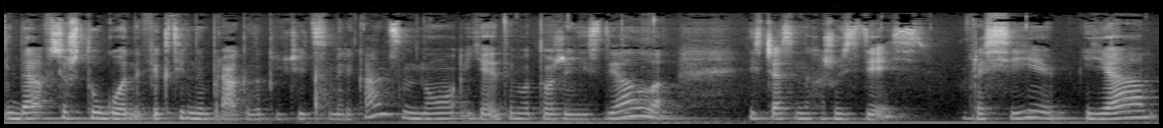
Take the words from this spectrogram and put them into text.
Да, все что угодно, фиктивный брак заключить с американцем, но я этого тоже не сделала. И сейчас я нахожусь здесь, в России, и я,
